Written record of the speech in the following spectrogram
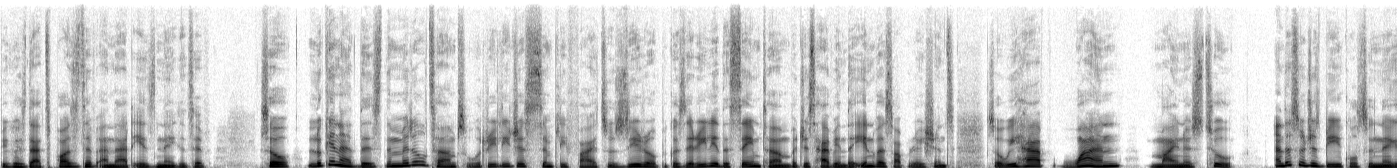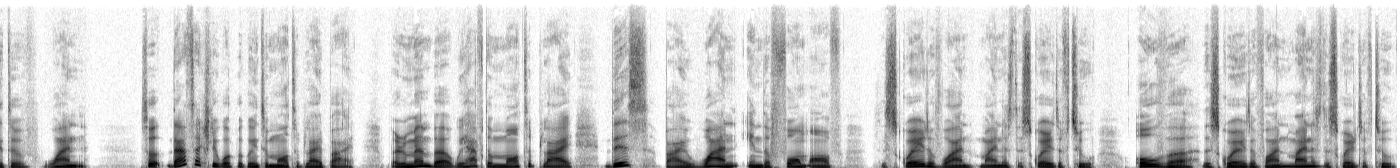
because that's positive and that is negative. So looking at this, the middle terms would really just simplify to zero because they're really the same term but just having the inverse operations. So we have 1 minus 2 and this would just be equal to negative 1. So that's actually what we're going to multiply by. But remember, we have to multiply this by 1 in the form of the square root of 1 minus the square root of 2 over the square root of 1 minus the square root of 2.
